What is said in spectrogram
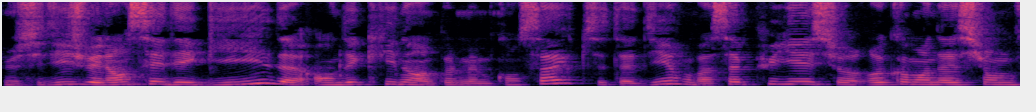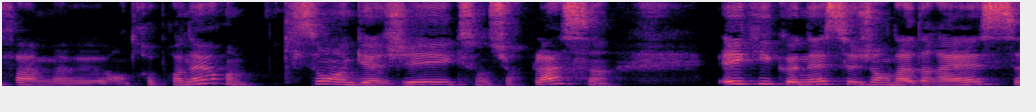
Je me suis dit, je vais lancer des guides en déclinant un peu le même concept, c'est-à-dire, on va s'appuyer sur les recommandations de femmes entrepreneurs qui sont engagées, qui sont sur place et qui connaissent ce genre d'adresse,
